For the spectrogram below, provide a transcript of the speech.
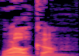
Welcome.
